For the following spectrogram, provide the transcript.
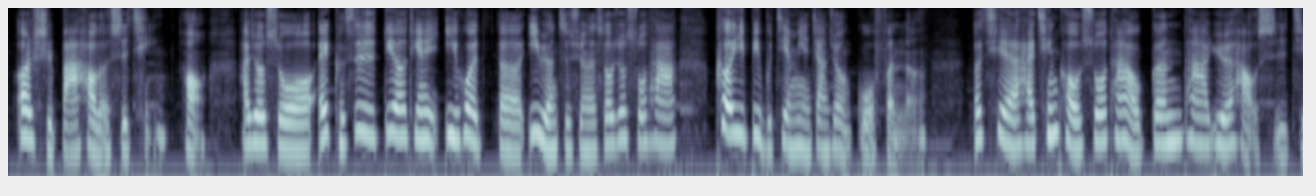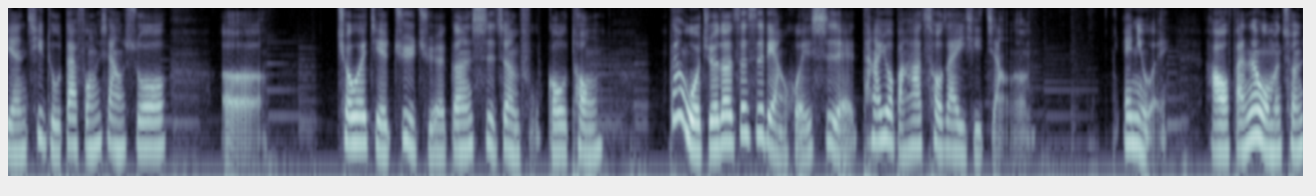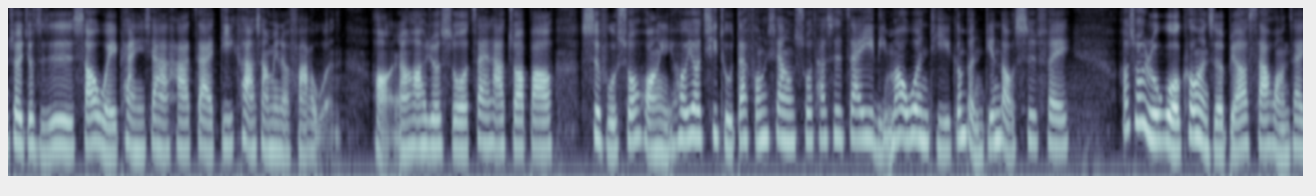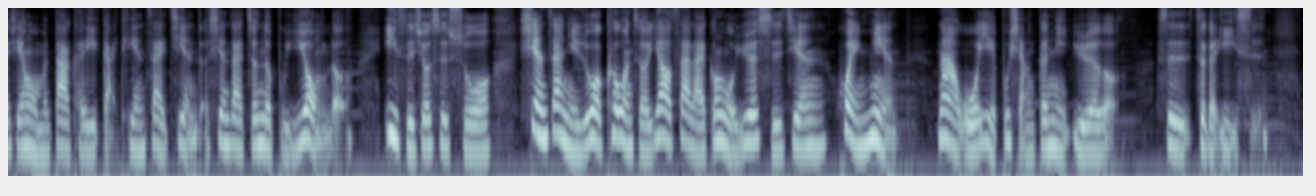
二十八号的事情，好、哦。他就说：“哎，可是第二天议会呃议员质询的时候，就说他刻意避不见面，这样就很过分了，而且还亲口说他有跟他约好时间，企图带风向说，呃，邱维杰拒绝跟市政府沟通。但我觉得这是两回事，哎，他又把他凑在一起讲了。Anyway，好，反正我们纯粹就只是稍微看一下他在 D 卡上面的发文。”好，然后他就说，在他抓包市府说谎以后，又企图带风向说他是在意礼貌问题，根本颠倒是非。他说，如果柯文哲不要撒谎在先，我们大可以改天再见的。现在真的不用了。意思就是说，现在你如果柯文哲要再来跟我约时间会面，那我也不想跟你约了，是这个意思。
